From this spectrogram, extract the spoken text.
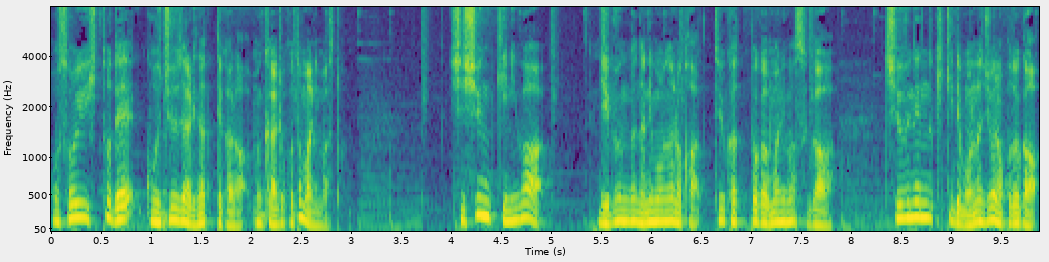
遅い人で50代になってから迎えることもありますと。思春期には自分が何者なのかという葛藤が生まれますが、中年の危機でも同じようなことが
